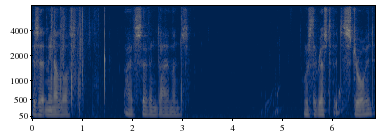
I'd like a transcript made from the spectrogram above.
Does that mean I lost? I have seven diamonds. Was the rest of it destroyed?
